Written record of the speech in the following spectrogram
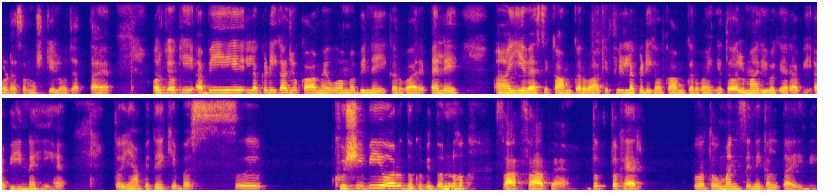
थोड़ा सा मुश्किल हो जाता है। और क्योंकि अभी लकड़ी का जो काम है वो हम अभी नहीं करवा रहे, पहले ये वैसे काम करवा के फिर लकड़ी का काम करवाएँगे तो अलमारी वगैरह भी अभी नहीं है। तो यहाँ पे देखिए, बस खुशी भी और दुख भी दोनों साथ साथ है। दुख तो खैर वो तो मन से निकलता ही नहीं।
